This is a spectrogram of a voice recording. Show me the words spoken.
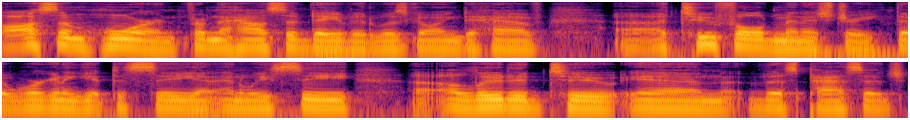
awesome horn from the house of David was going to have uh, a twofold ministry that we're going to get to see and, and we see uh, alluded to in this passage.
